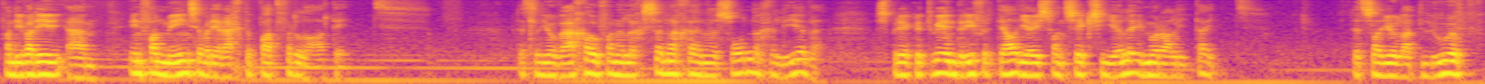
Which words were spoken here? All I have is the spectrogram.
Van die wat die ehm um, en van mense wat die regte pad verlaat het. Dit sal jou weghou van 'n ligsinnige en 'n sondige lewe. Spreuke 2 en 3 vertel juis van seksuele immoraliteit. Dit sal jou laat loop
